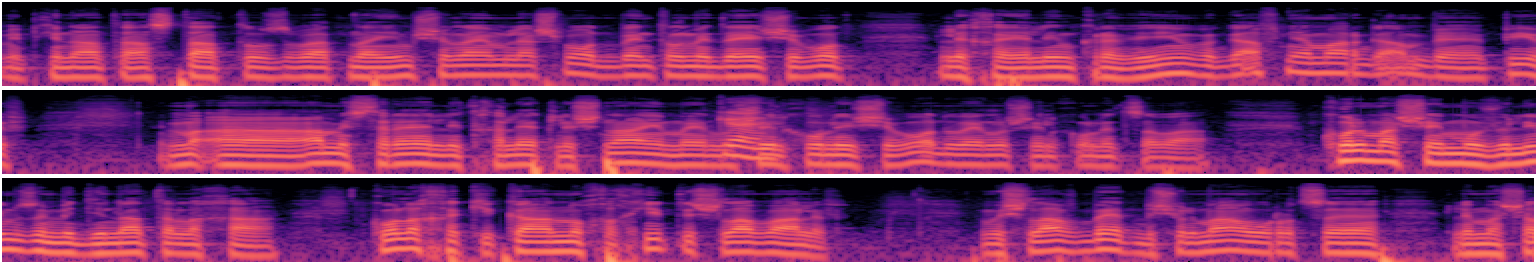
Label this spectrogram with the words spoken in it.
מבחינת הסטטוס והתנאים שלהם להשוות בין תלמידי ישיבות לחיילים קרביים, וגפני אמר גם בפיו עם ישראל התחלק לשניים, אלו כן. שילכו לישיבות ואלו שילכו לצבא. כל מה שהם מובילים זה מדינת הלכה. כל החקיקה הנוכחית היא שלב א', ושלב ב', בשביל מה הוא רוצה, למשל,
